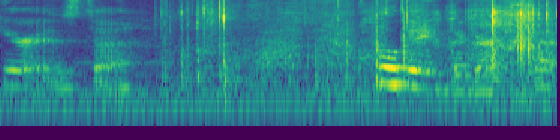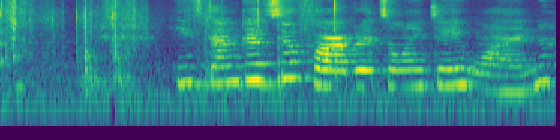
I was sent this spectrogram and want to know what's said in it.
here is the getting bigger. But he's done good so far, but it's only day one.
